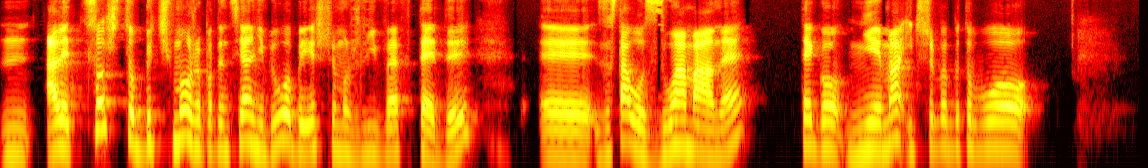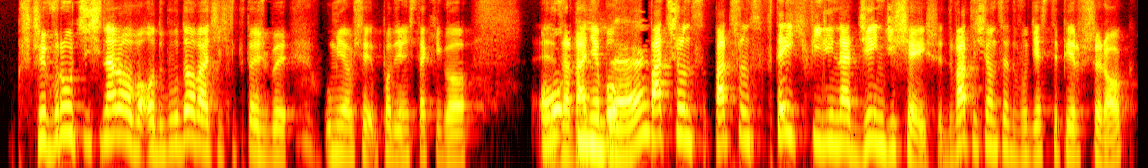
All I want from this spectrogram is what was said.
Mm, ale coś, co być może potencjalnie byłoby jeszcze możliwe wtedy, e, zostało złamane, tego nie ma i trzeba by to było przywrócić na nowo, odbudować, jeśli ktoś by umiał się podjąć takiego e, o zadania, ile? bo patrząc, patrząc w tej chwili na dzień dzisiejszy, 2021 rok,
